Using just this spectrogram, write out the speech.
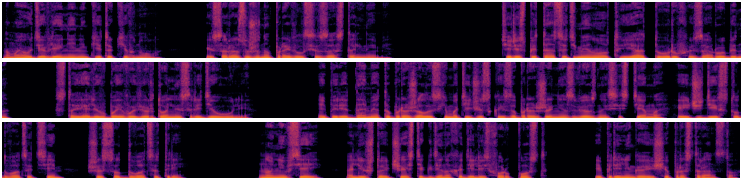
На мое удивление Никита кивнул и сразу же направился за остальными. Через 15 минут я, Туров и Зарубин стояли в боевой виртуальной среде Улья, и перед нами отображалось схематическое изображение звездной системы HD-127-623. Но не всей, а лишь той части, где находились форпост и прилегающее пространство.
